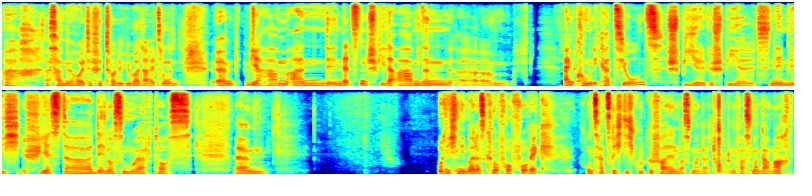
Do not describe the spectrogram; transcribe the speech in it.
Ach, was haben wir heute für tolle Überleitungen. Ähm, wir haben an den letzten Spieleabenden ähm, ein Kommunikationsspiel gespielt, nämlich Fiesta de los Muertos. Ähm, und ich nehme mal das Knopfhoff vorweg. Uns hat's richtig gut gefallen, was man da tut und was man da macht.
